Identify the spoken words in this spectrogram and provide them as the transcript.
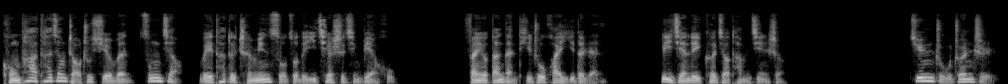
恐怕他将找出学问、宗教为他对臣民所做的一切事情辩护。凡有胆敢提出怀疑的人，立见立刻叫他们噤声。君主专制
